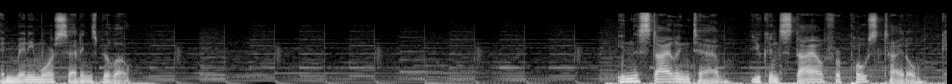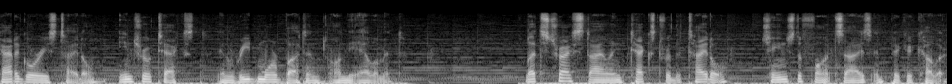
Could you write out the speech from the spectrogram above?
And many more settings below. In the Styling tab, you can style for Post Title, Categories Title, Intro Text, and Read More button on the element. Let's try styling text for the title, change the font size and pick a color.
